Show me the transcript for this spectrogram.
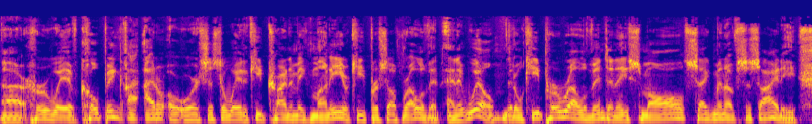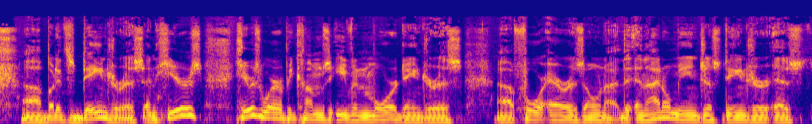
uh, her way of coping. I, I don't, or, or it's just a way to keep trying to make money or keep herself relevant. And it will. It'll keep her relevant in a small segment of society. Uh, but it's dangerous. And here's here's where it becomes even more dangerous uh, for Arizona. And I don't mean just danger as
